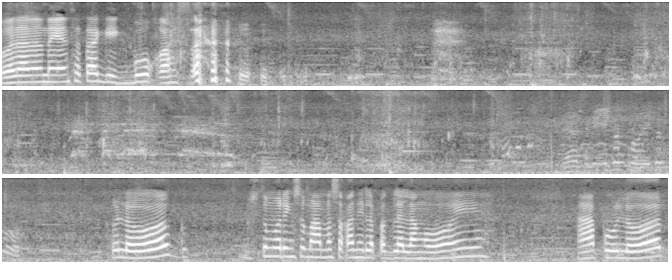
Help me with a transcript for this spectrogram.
Wala na na yan sa tagig. Bukas. Tulog? Gusto mo ring sumama sa kanila paglalangoy? Ha, pulot?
